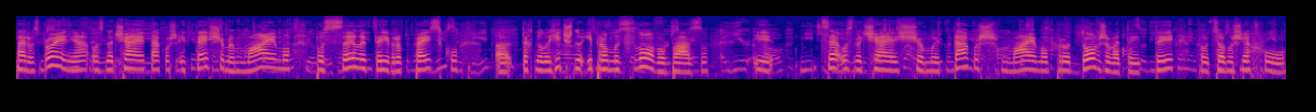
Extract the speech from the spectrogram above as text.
переозброєння означає також і те, що ми маємо посилити європейську е, технологічну і промислову базу. І це означає, що ми також маємо продовжувати йти по цьому шляху.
